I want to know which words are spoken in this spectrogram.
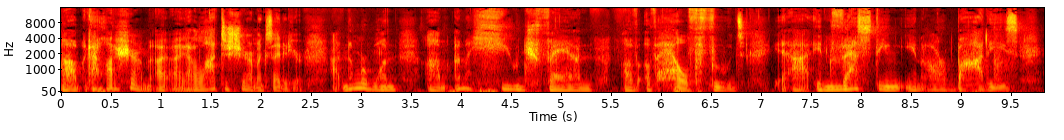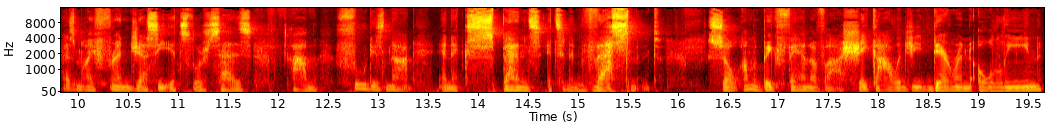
Um, I got a lot to share. I, I, got a lot to share. I'm excited here. Uh, number one, um, I'm a huge fan of, of health foods, uh, investing in our bodies. As my friend Jesse Itzler says, um, food is not an expense, it's an investment. So I'm a big fan of uh, Shakeology, Darin Olien.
